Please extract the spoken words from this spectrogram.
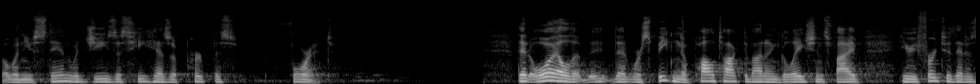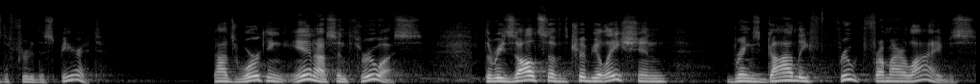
But when you stand with Jesus, He has a purpose for it. That oil that, that we're speaking of, Paul talked about in Galatians 5, he referred to that as the fruit of the Spirit. God's working in us and through us. The results of the tribulation brings godly fruit from our lives.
